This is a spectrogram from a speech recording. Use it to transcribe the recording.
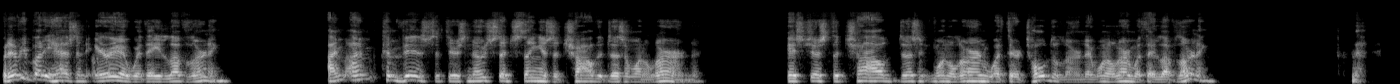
But everybody has an area where they love learning. I'm, I'm convinced that there's no such thing as a child that doesn't want to learn. It's just the child doesn't want to learn what they're told to learn. They want to learn what they love learning.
